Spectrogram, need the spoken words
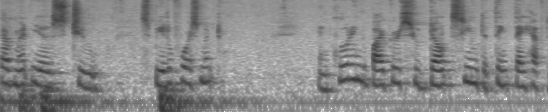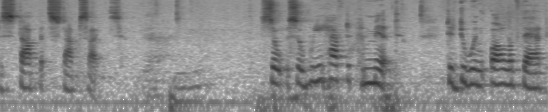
government is to speed enforcement, including the bikers who don't seem to think they have to stop at stop signs. So, so we have to commit to doing all of that,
